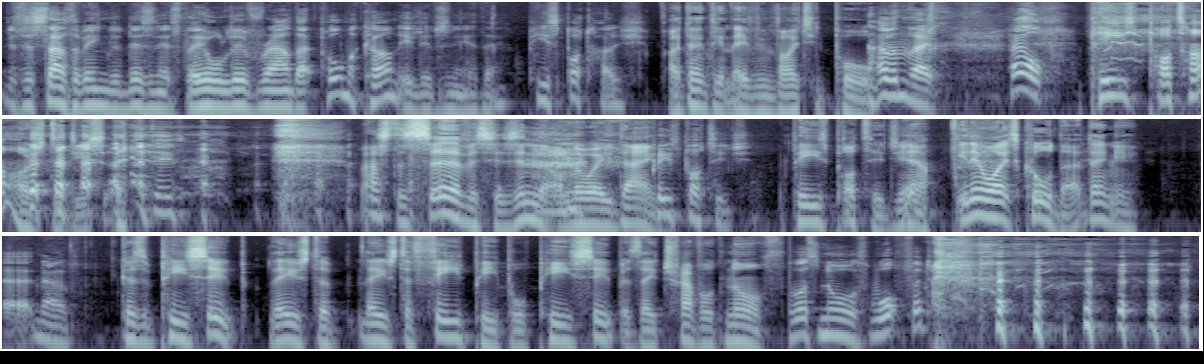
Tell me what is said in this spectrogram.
It's the south of England, isn't it? So they all live round that. Paul McCartney lives near there. Pease Pottage. I don't think they've invited Paul. Haven't they? Help. Pease Pottage, did you say? I did. That's the services, isn't it, on the way down? Pease Pottage. Pease Pottage, yeah. yeah. You know why it's called that, don't you? Uh, no. Because of pea soup. They used to they used to feed people pea soup as they travelled north. What's north? Watford?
